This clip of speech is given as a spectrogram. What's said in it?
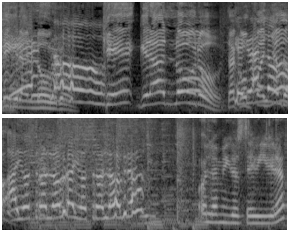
Qué gran ¡Eso! logro. Qué gran logro. Te ¡Qué gran logro! ¿Hay otro logro? ¿Hay otro logro? Hola amigos de Vibra,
